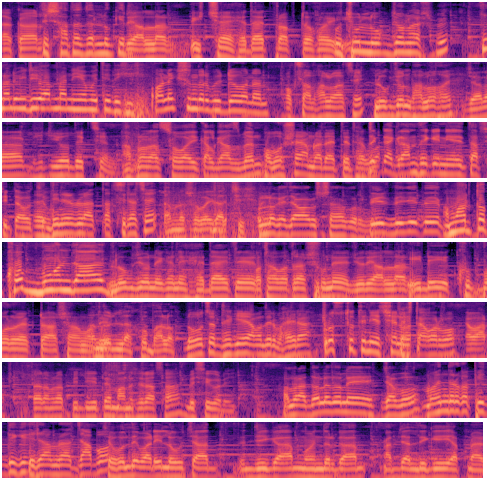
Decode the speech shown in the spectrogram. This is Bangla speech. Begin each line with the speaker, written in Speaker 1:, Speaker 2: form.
Speaker 1: এলাকার
Speaker 2: সাত হাজার লোকের
Speaker 1: যদি আল্লাহর ইচ্ছায় হেদায়েত প্রাপ্ত হয়
Speaker 2: প্রচুর লোকজন আসবে।
Speaker 3: আপনার ভিডিও আমরা নিয়মিত দেখি।
Speaker 4: অনেক সুন্দর ভিডিও বানান।
Speaker 5: ভালো আছে লোকজন ভালো হয়।
Speaker 6: যারা ভিডিও দেখছেন
Speaker 7: আপনারা সবাই কালকে আসবেন।
Speaker 5: অবশ্যই আমরা দায়িত্বে থাকব।
Speaker 8: গ্রাম থেকে নিয়ে তাফসিরটা হচ্ছে।
Speaker 5: দিনের বেলা তাফসির আছে।
Speaker 8: আমরা সবাই যাচ্ছি।
Speaker 6: অন্যকে যাওয়ার উৎসাহ করব।
Speaker 2: আমার তো খুব মন যায়।
Speaker 1: লোকজন এখানে হেদায়েতের কথাবার্তা শুনে যদি আল্লাহর ঈদে খুব বড় একটা আশা আমাদের
Speaker 8: আলহামদুলিল্লাহ খুব ভালো।
Speaker 5: লৌচর থেকে আমাদের ভাইরা প্রস্তুতি নিয়েছেন। চেষ্টা করব।
Speaker 9: স্যার আমরা পিডিতে মানুষের আশা বেশি করি
Speaker 6: আমরা দলে দলে যাব।
Speaker 5: মহেন্দ্র কপির দিকে এটা আমরা যাব।
Speaker 8: হলদেবাড়ি লৌচাঁদ জিগাম মহেন্দ্রগাম আফজাল দিঘি আপনার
